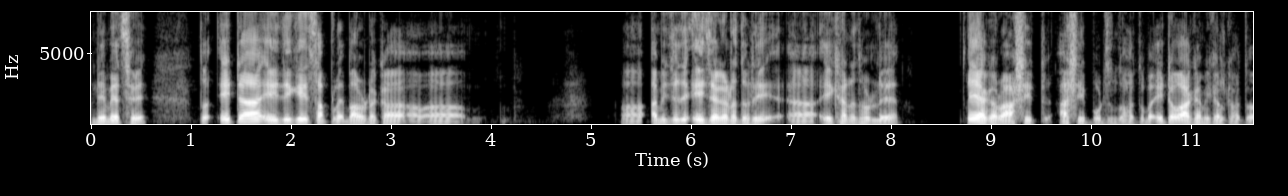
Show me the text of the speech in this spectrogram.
নেমেছে, তো এটা এইদিকেই সাপ্লাই ৳১২ আ আ আ আমি যদি এই জায়গাটা ধরি এখানে ধরলে এই এগারো আশি আশি পর্যন্ত হয়তো বা এটাও আগামীকালকে হয়তো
